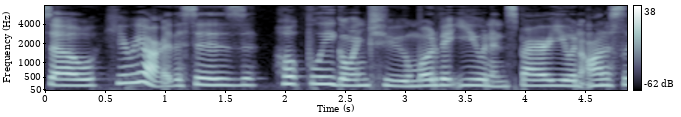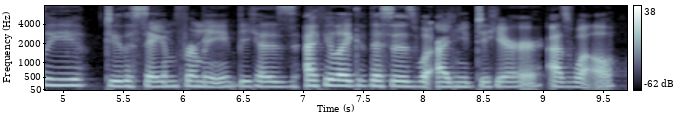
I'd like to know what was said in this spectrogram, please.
So here we are. This is hopefully going to motivate you and inspire you, and honestly, do the same for me because I feel like this is what I need to hear as well.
